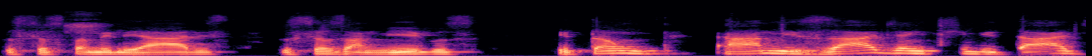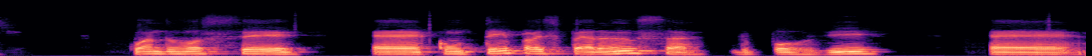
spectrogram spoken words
dos seus familiares, dos seus amigos. Então, a amizade, a intimidade, quando você é, contempla a esperança do porvir, é,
